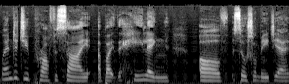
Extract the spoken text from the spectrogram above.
When did you prophesy about the healing of social media.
